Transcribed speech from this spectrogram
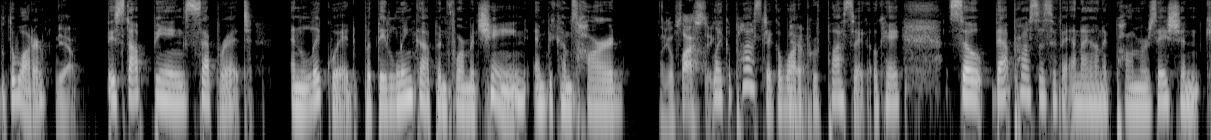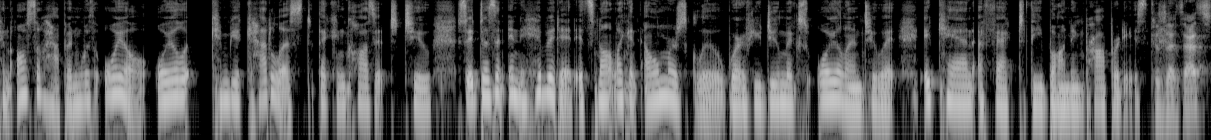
with the water, Yeah. they stop being separate and liquid, but they link up and form a chain and becomes hard like a plastic. like a plastic, a waterproof plastic. Okay. So that process of anionic polymerization can also happen with oil. Oil can be a catalyst that can cause it to, so it doesn't inhibit it. It's not like an Elmer's glue where if you do mix oil into it, it can affect the bonding properties. because that's that's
